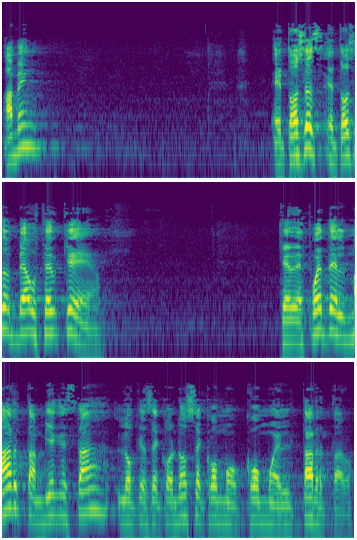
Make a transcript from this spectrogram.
Amén. Entonces, entonces vea usted que, que después del mar también está lo que se conoce como, como el tártaro.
